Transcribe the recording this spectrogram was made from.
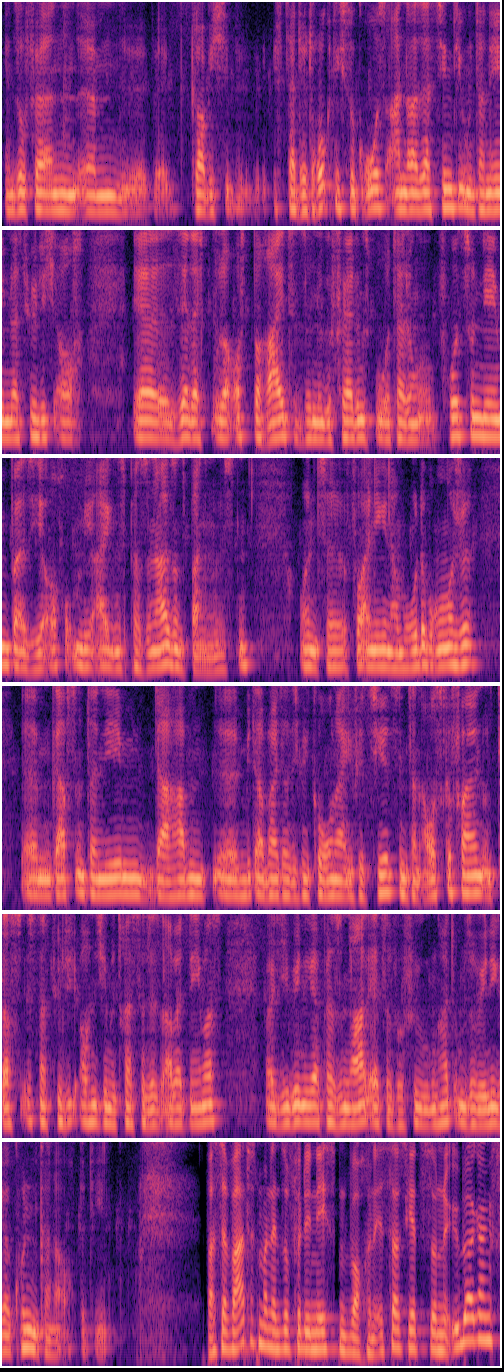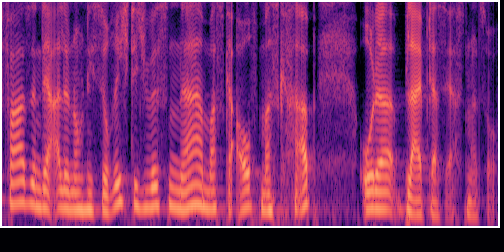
Insofern ähm, glaube ich, ist da der Druck nicht so groß. Andererseits sind die Unternehmen natürlich auch äh, sehr leicht oder oft bereit, so eine Gefährdungsbeurteilung vorzunehmen, weil sie auch um ihr eigenes Personal sonst bangen müssten. Und äh, vor allen Dingen in der Modebranche ähm, gab es Unternehmen, da haben äh, Mitarbeiter sich mit Corona infiziert, sind dann ausgefallen. Und das ist natürlich auch nicht im Interesse des Arbeitnehmers, weil je weniger Personal er zur Verfügung hat, umso weniger Kunden kann er auch bedienen. Was erwartet man denn so für die nächsten Wochen? Ist das jetzt so eine Übergangsphase, in der alle noch nicht so richtig wissen, na, Maske auf, Maske ab? Oder bleibt das erstmal so?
